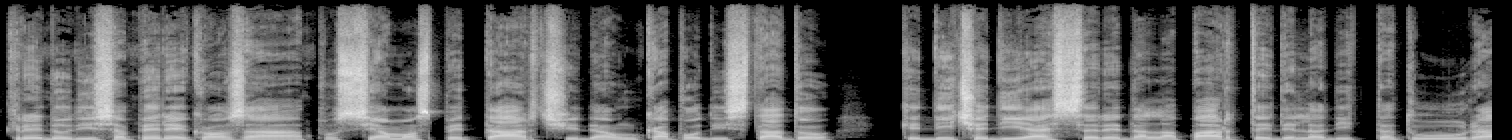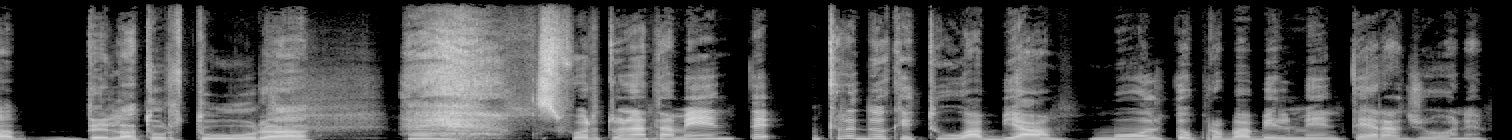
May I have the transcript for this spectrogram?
credo di sapere cosa possiamo aspettarci da un capo di Stato che dice di essere dalla parte della dittatura, della tortura. Eh, sfortunatamente, credo che tu abbia molto probabilmente ragione.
